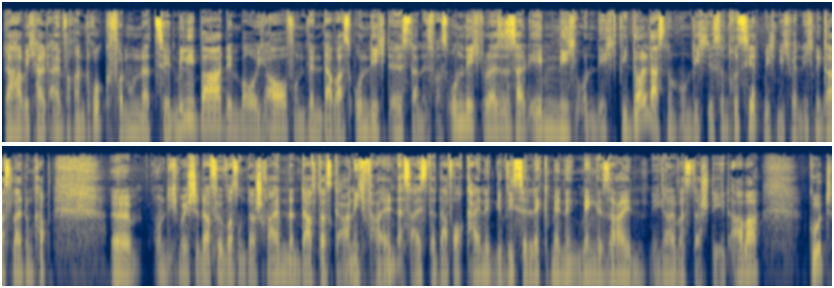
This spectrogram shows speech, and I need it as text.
da habe ich halt einfach einen Druck von 110 Millibar, den baue ich auf und wenn da was undicht ist, dann ist was undicht oder es ist halt eben nicht undicht. Wie doll das nun undicht ist, interessiert mich nicht. Wenn ich eine Gasleitung habe äh, und ich möchte dafür was unterschreiben, dann darf das gar nicht fallen. Das heißt, da darf auch keine gewisse Leckmenge sein, egal was da steht. Aber gut,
